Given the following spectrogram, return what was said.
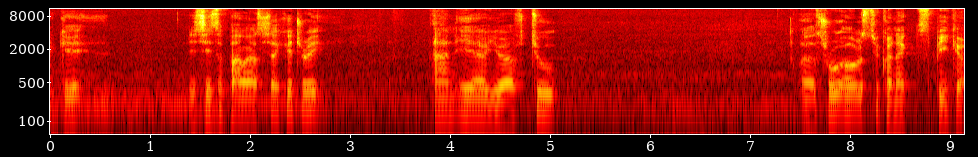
Okay, this is the power circuitry, and here you have two uh, through holes to connect speaker.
